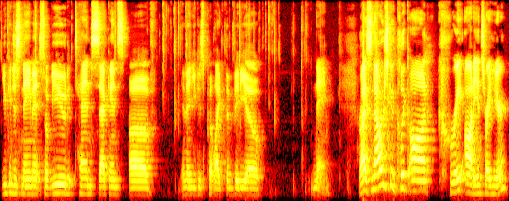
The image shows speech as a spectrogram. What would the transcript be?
you can just name it. So viewed 10 seconds of and then you can just put like the video name. Right so now we're just gonna click on create audience right here.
